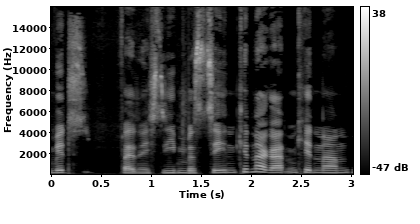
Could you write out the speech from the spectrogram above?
mit, weiß nicht, sieben bis zehn Kindergartenkindern.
